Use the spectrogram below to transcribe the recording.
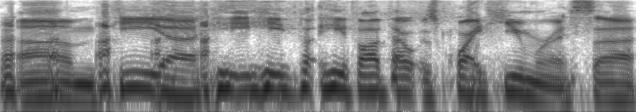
Um, he, uh, he he he thought that was quite humorous. Uh,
